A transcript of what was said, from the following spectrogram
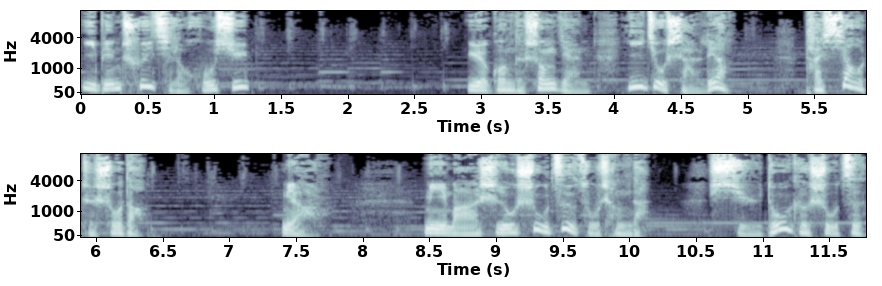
一边吹起了胡须。月光的双眼依旧闪亮，他笑着说道：“妙儿，密码是由数字组成的。”许多个数字，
